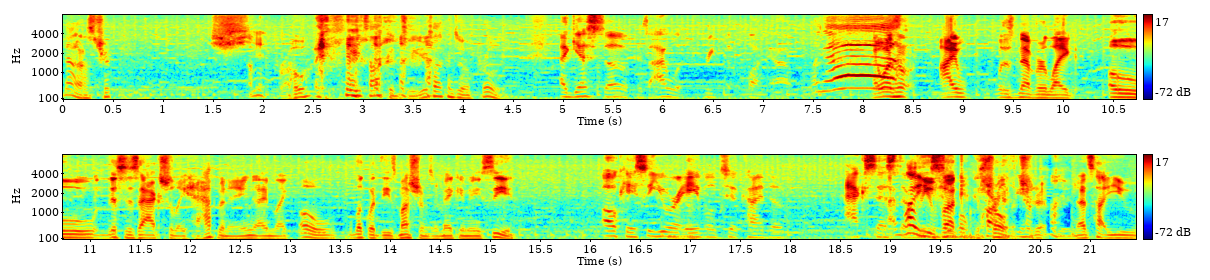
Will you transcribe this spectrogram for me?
No, I was tripping. I'm a pro. Who are you talking to? You're talking to a pro. I guess so, because I would freak the fuck out. Like, ah! I wasn't. I was never like, oh, this is actually happening. I'm like, oh, look what these mushrooms are making me see. Okay, so you were able to kind of access That's the how you fucking control the trip, mind. dude. That's how you,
